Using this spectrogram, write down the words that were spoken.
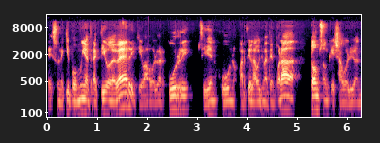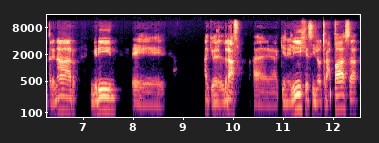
es un equipo muy atractivo de ver y que va a volver Curry, si bien jugó unos partidos la última temporada, Thompson que ya volvió a entrenar, Green, eh, hay que ver el draft, a, quién elige, si lo traspasa,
